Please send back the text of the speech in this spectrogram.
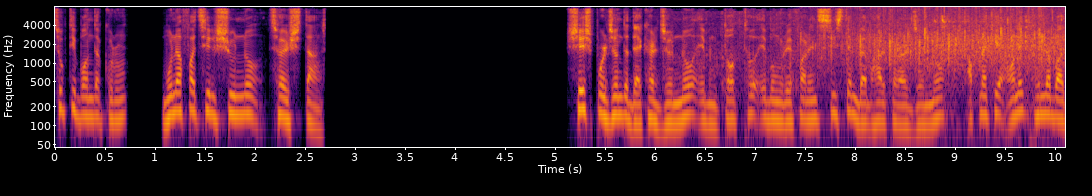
চুক্তি বন্ধ করুন মুনাফা ছিল শূন্য ছয় শতাংশ শেষ পর্যন্ত দেখার জন্য এবং তথ্য এবং রেফারেন্স সিস্টেম ব্যবহার করার জন্য আপনাকে অনেক ধন্যবাদ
